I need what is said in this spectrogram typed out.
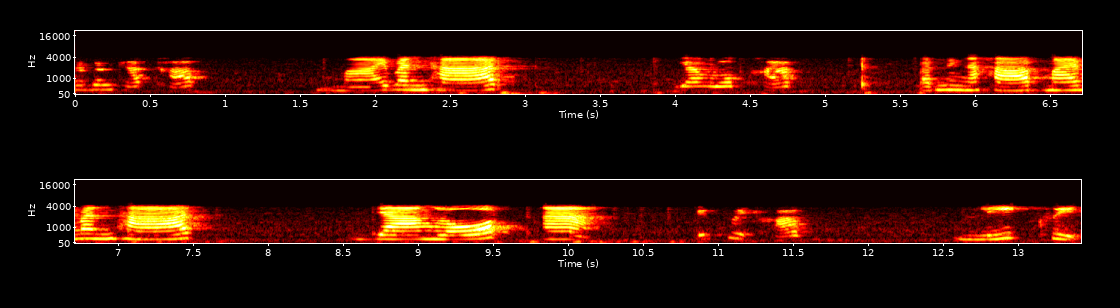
ม่บรรทัดครับ ไม้บรรทัด ยางลบครับ แป๊บหนึ่งนะคะไม้บรรทัด ยางลบ อะ ลิควิดครับ ลิควิด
